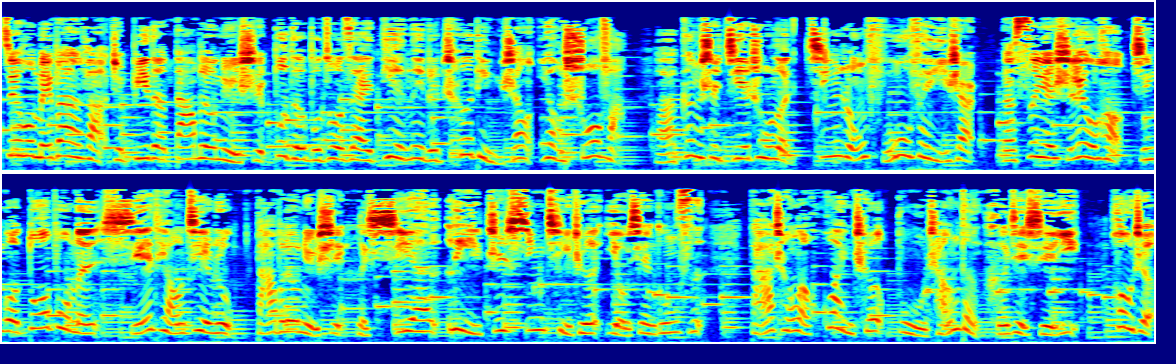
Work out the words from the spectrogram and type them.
最后没办法，就逼得 W 女士不得不坐在店内的车顶上要说法啊，更是接出了金融服务费一事儿。那四月十六号，经过多部门协调介入，W 女士和西安利之星汽车有限公司达成了换车补偿等和解协议，后者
